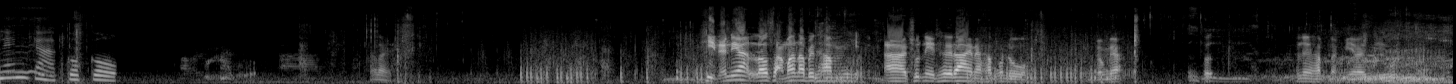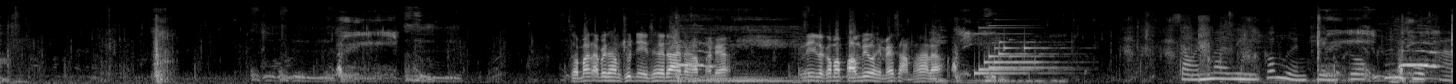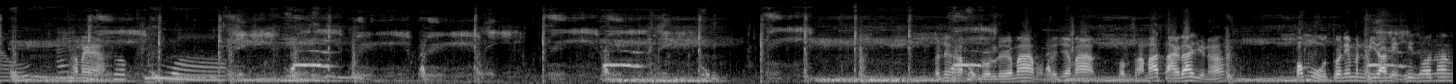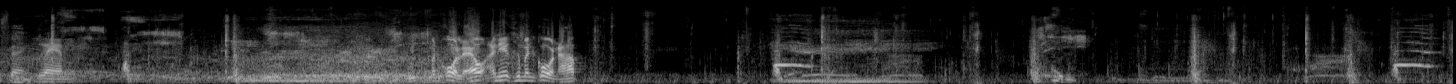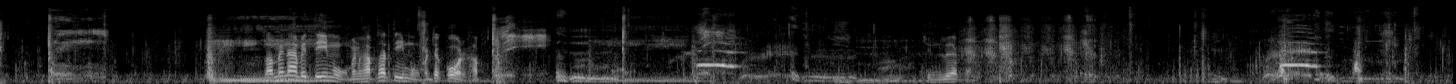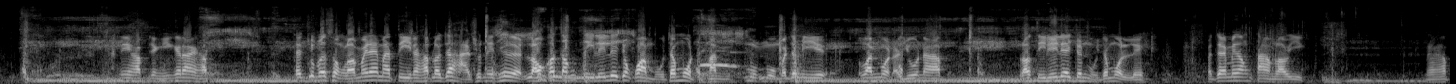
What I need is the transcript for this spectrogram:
เล่นกากโกโกกอะไรหินอันเนี้ยเราสามารถเอาไปทำอ่าชุดเนเธอร์ได้นะครับ คนดู ตรงเนี้ยเออนี่ครับแบบมีอะไรดีสามารถเอาไปทำชุดเนเธอร์ได้นะครับ อันเนี้ยอันนี้เราก็มาปั๊มวิวเห็นไหมสามห้าแล้ว สอนมาลีก็เหมือนเข็นครกขึ้นภูเขาให้ทำไมอะ ครกขึ้นวอก็นึงครับผมโดนเยอะมากผมโดนเยอะมาก ผมสามารถตายได้อยู่นะ เพราะหมูตัวนี้มันมีดาเมจที่ค่อนข้างแรงอุ๊ยมันโกรธแล้ว อันนี้คือมันโกรธนะครับ เราไม่น่าไปตีหมูมันครับ ถ้าตีหมูมันจะโกรธครับกินเลือดกันนี่ครับอย่างนี้ก็ได้ครับ แต่จุดประสงค์เราไม่ได้มาตีนะครับ เราจะหาชุดในเธอร์ เราก็ต้องตีเรื่อยๆจนกว่าหมูจะหมดพันหมูหมูมันจะมีวันหมดอายุนะครับ เราตีเรื่อยๆจนหมูจะหมดเลย มันจะไม่ต้องตามเราอีกนะครับ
